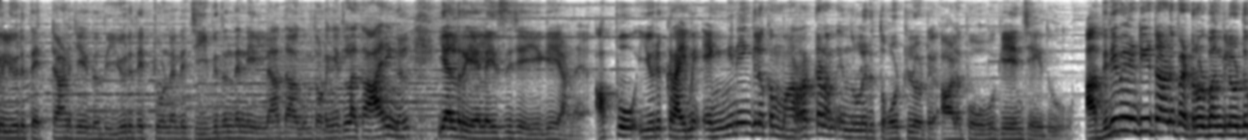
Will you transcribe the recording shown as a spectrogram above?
വലിയൊരു തെറ്റാണ് ചെയ്തത്. ഈ ഒരു തെറ്റുകൊണ്ട് എന്റെ ജീവിതം തന്നെ ഇല്ലാതാകും തുടങ്ങിയിട്ടുള്ള കാര്യങ്ങൾ ഇയാൾ റിയലൈസ് ചെയ്യുകയാണ്. അപ്പോൾ ഈ ഒരു ക്രൈം എങ്ങനെയെങ്കിലുമൊക്കെ മറക്കണം എന്നുള്ളൊരു തോട്ടിലോട്ട് ആൾ പോവുകയും ചെയ്തു. അതിന് വേണ്ടിയിട്ടാണ് പെട്രോൾ ബങ്കിലോട്ട്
